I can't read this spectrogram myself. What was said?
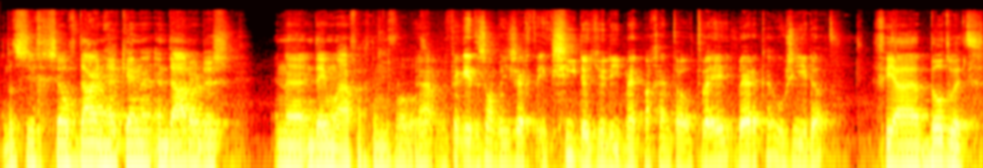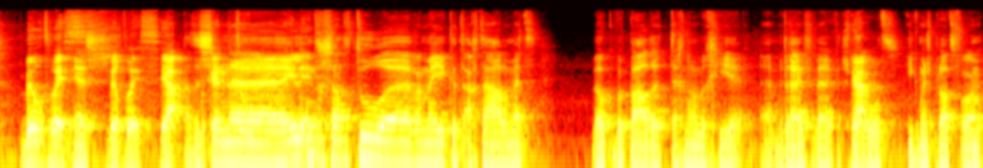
En dat ze zichzelf daarin herkennen en daardoor dus een, eh, een demo aanvraag doen bijvoorbeeld. Ja, dat vind ik interessant wat je zegt. Ik zie dat jullie met Magento 2 werken. Hoe zie je dat? Via BuildWith. Build with. Yes. Build with, ja. Dat is een hele interessante tool waarmee je kunt achterhalen met welke bepaalde technologieën eh, bedrijven werken. Dus Ja. bijvoorbeeld e-commerce platform,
